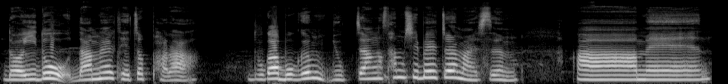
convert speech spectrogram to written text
너희도 남을 대접하라. 누가복음 6장 31절 말씀. 아멘.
